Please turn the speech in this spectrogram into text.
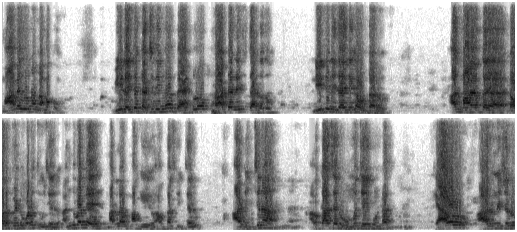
మా మీద ఉన్న నమ్మకం. వీళ్ళైతే ఖచ్చితంగా బ్యాంకులో ఫ్రాడ్ అనేది జరగదు. నీతి నిజాయితీగా ఉంటారు. అది మా యొక్క డెవలప్మెంట్ కూడా చూశారు. అందువల్లే మరలా మాకు అవకాశం ఇచ్చారు. వాళ్ళు ఇచ్చిన అవకాశాలు ఉమ్మ చేయకుండా కేవలం ఆరు నిమిషాలు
